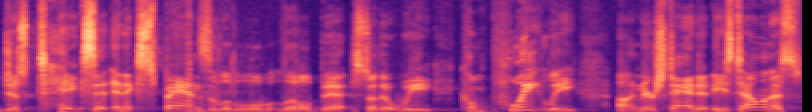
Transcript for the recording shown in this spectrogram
just takes it and expands a little, little bit so that we completely understand it. He's telling us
